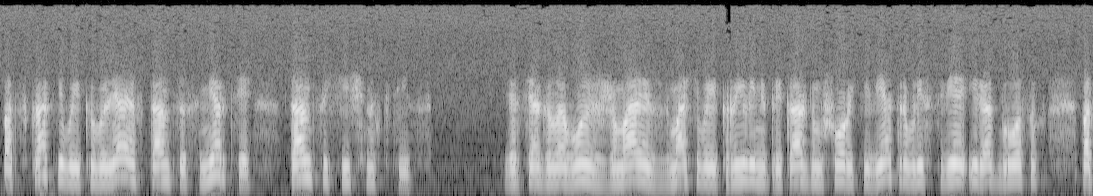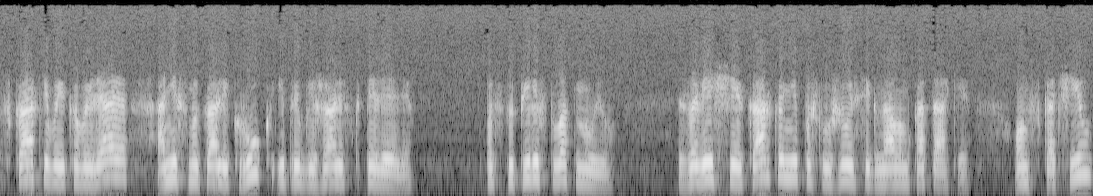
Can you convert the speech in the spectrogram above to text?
подскакивая и ковыляя в танце смерти, танцы хищных птиц. Вертя головой, сжимая, взмахивая крыльями при каждом шорохе ветра в листве или отбросах, подскакивая и ковыляя, они смыкали круг и приближались к Пелеле. Подступили вплотную. Зловещее карканье послужило сигналом к атаке — он вскочил,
